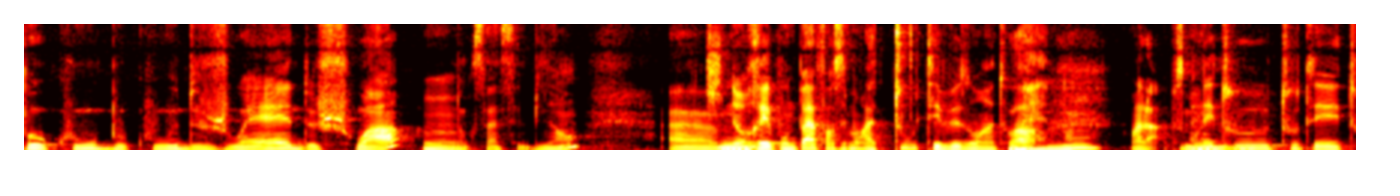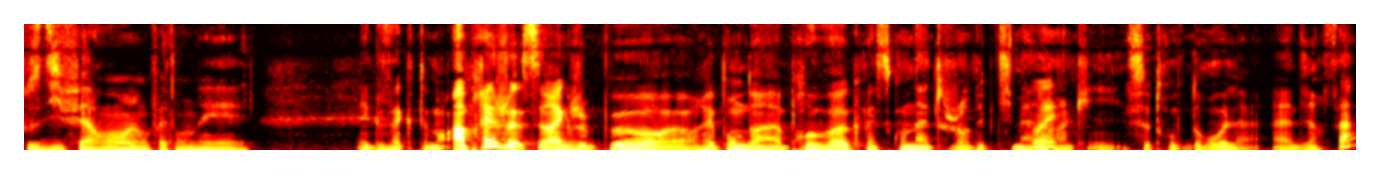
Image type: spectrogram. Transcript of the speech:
beaucoup, beaucoup de jouets, de choix, Hmm. donc ça c'est bien. Euh, qui ne répondent pas forcément à tous tes besoins à toi. bah non. Voilà, parce Bah qu'on est tout, tout et tous différents et en fait on est Exactement. Après, c'est vrai que je peux euh, répondre dans la provoque parce qu'on a toujours des petits malins Ouais. qui se trouvent drôles à, à dire ça.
